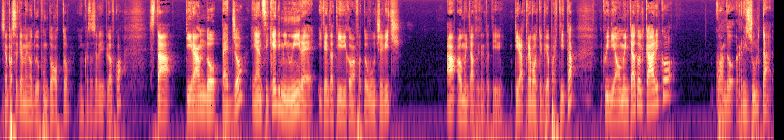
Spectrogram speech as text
siamo passati a meno 2.8 in questa serie di playoff qua. Sta tirando peggio e anziché diminuire i tentativi come ha fatto Vucevic, ha aumentato i tentativi. Tira tre volte più a partita, quindi ha aumentato il carico quando risulta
